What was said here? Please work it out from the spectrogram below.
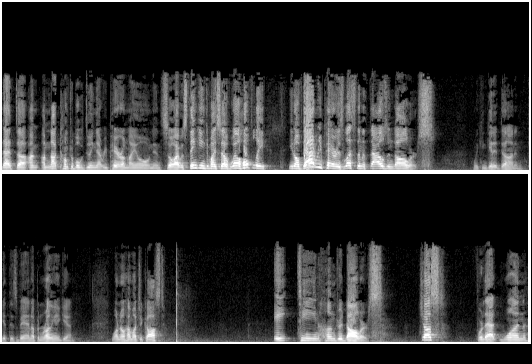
that uh, I'm I'm not comfortable with doing that repair on my own. And so I was thinking to myself, well, hopefully, you know, if that repair is less than a thousand dollars we can get it done and get this van up and running again. Want to know how much it cost? $1,800 just for that one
